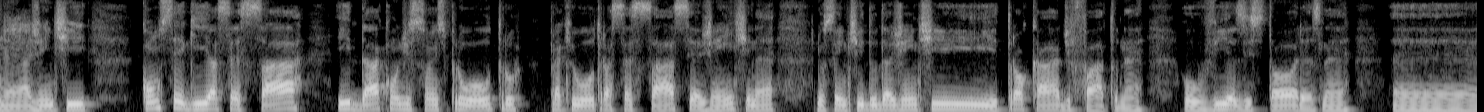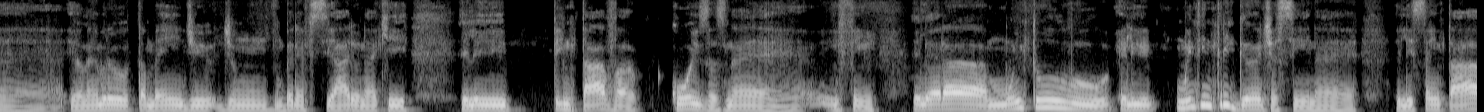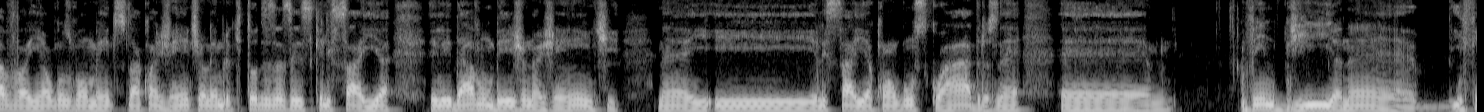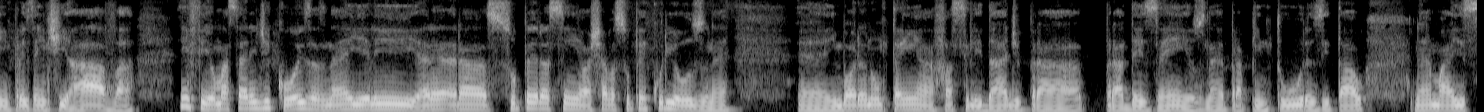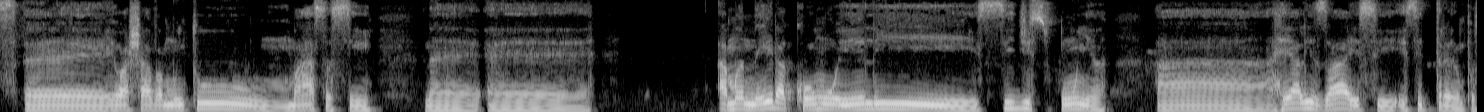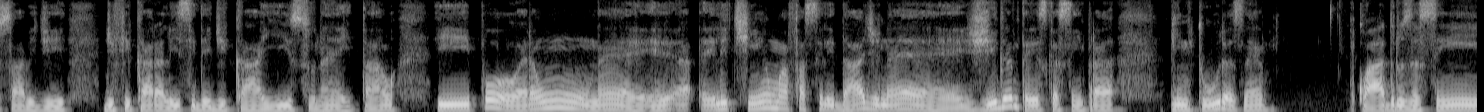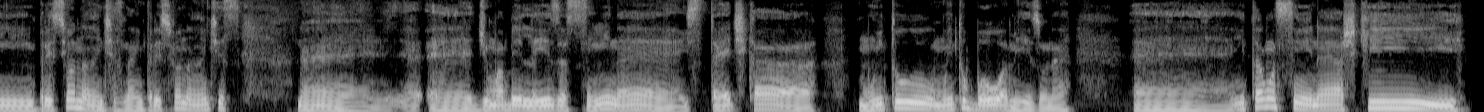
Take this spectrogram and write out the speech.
é, a gente conseguir acessar e dar condições para o outro, para que o outro acessasse a gente, né? No sentido da gente trocar de fato, né? Ouvir as histórias, né? É... eu lembro também de, de um beneficiário, né? Que ele pintava coisas, né? Enfim, ele era muito, ele muito intrigante assim, né? Ele sentava em alguns momentos lá com a gente. Eu lembro que todas as vezes que ele saía, ele dava um beijo na gente, né? E, e ele saía com alguns quadros, né? É, vendia, né? Enfim, presenteava enfim, uma série de coisas, né? E ele era, era super assim, eu achava super curioso, né? É, embora eu não tenha facilidade para para desenhos, né, para pinturas e tal, né, mas é, eu achava muito massa assim, né, é, a maneira como ele se dispunha a realizar esse, esse trampo, sabe? De, de ficar ali, se dedicar a isso, né? E tal. E, pô, era um, né? Ele tinha uma facilidade, né? Gigantesca, assim, para pinturas, né? Quadros, assim, impressionantes, né? Impressionantes, né? É, é, de uma beleza, assim, né? Estética muito, muito boa mesmo, né? É, então, assim, né, acho que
